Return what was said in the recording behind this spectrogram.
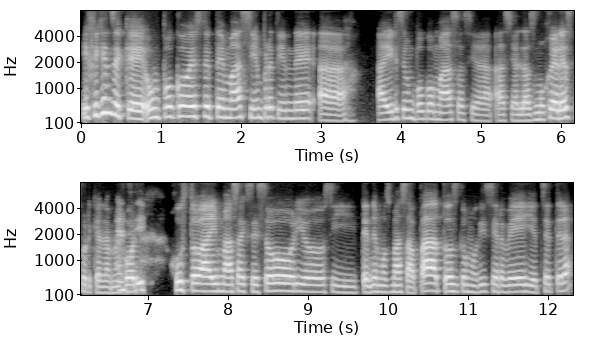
Y fíjense que un poco este tema siempre tiende a, irse un poco más hacia, hacia las mujeres, porque a lo mejor justo hay más accesorios y tenemos más zapatos, como dice Herbey, etcétera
